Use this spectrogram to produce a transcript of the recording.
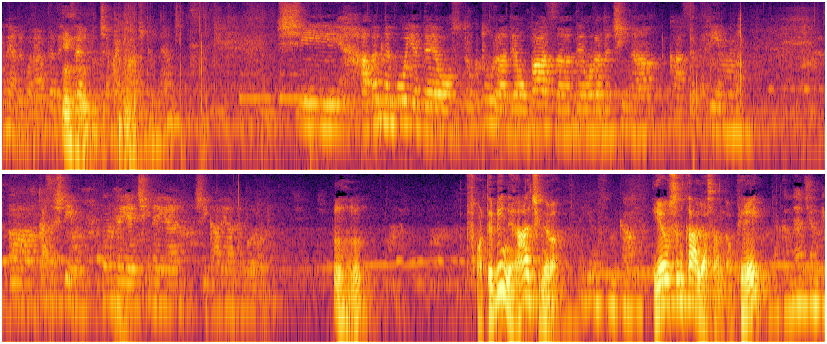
nu e adevărată, de Mhm. exemplu, ce mai faci bine. Și avem nevoie de o structură, de o bază, de o rădăcină ca să fim, uh, ca să știm unde e, cine e și care e adevărul. Uh-huh. Foarte bine. Altcineva? Eu sunt calea. Eu sunt calea, Sanda, ok? Dacă mergem pe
